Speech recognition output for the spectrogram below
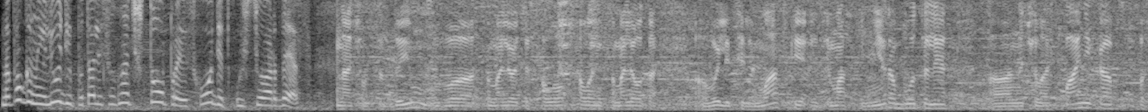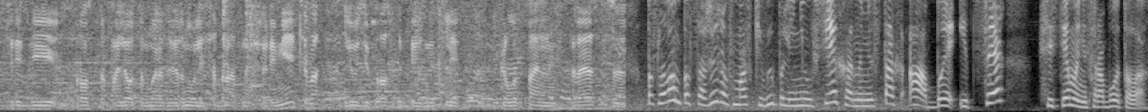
Напуганные люди пытались узнать, что происходит у стюардесс. Начался дым в самолете, в салоне самолета. Вылетели маски, эти маски не работали. Началась паника. Посреди просто полета мы развернулись обратно в Шереметьево. Люди просто перенесли колоссальный стресс. По словам пассажиров, маски выпали не у всех, а на местах А, Б и С система не сработала.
